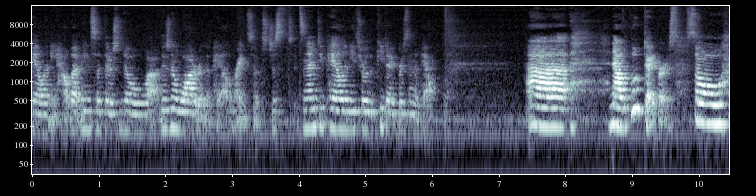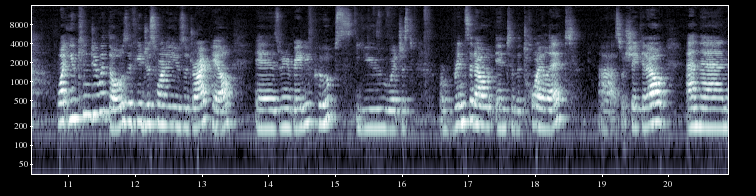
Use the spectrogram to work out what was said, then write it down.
pail anyhow. That means that there's no uh, there's no water in the pail, right? So it's just it's an empty pail and you throw the pee diapers in the pail. Uh, now the poop diapers. So what you can do with those, if you just want to use a dry pail, is when your baby poops, you would just rinse it out into the toilet uh, so shake it out, and then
